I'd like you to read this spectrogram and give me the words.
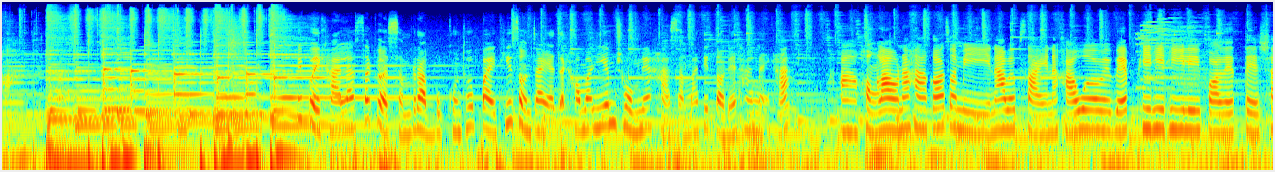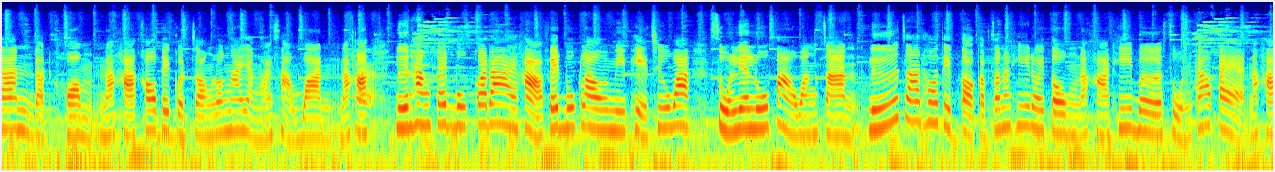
ค่ะพี่ ปุ๋ยคะแล้วถ้าเกิดสำหรับบุคคลทั่วไปที่สนใจอยากจะเข้ามาเยี่ยมชมเนี่ยค่ะ สามารถติดต่อได้ทางไหนคะอาของเรานะคะก็จะมีหน้าเว็บไซต์นะคะ www.pttreforestation.com นะคะ เข้าไปกดจองล่วงหน้าอย่างน้อย 3 วันนะคะค่ะหรือทาง Facebook ก็ได้ค่ะ Facebook เรามีเพจชื่อว่าศูนย์เรียนรู้ป่าวังจันทร์หรือจะโทรติดต่อกับเจ้าหน้าที่โดยตรงนะคะ ที่เบอร์ 098 นะคะ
